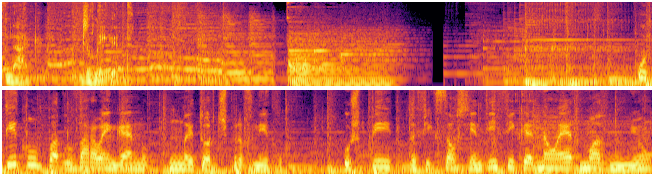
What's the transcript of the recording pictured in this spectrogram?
FNAC. Desliga-te. O título pode levar ao engano um leitor desprevenido. O espírito da ficção científica não é, de modo nenhum,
